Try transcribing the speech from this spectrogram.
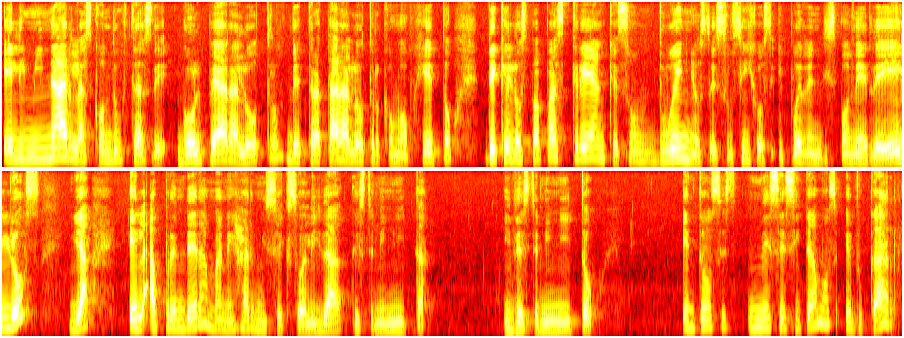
eliminar las conductas de golpear al otro, de tratar al otro como objeto, de que los papás crean que son dueños de sus hijos y pueden disponer de ellos, ya el aprender a manejar mi sexualidad desde niñita y desde niñito. Entonces necesitamos educar.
